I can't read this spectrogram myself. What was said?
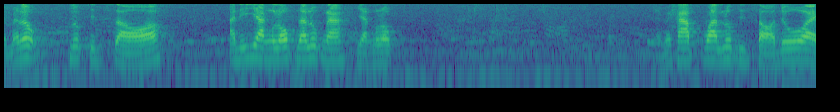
ห็นไหมลูกรูปดินสอ อันนี้ยังลบนะลูกนะยังลบ เห็นไหมครับวาดรูปดินสอด้วย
